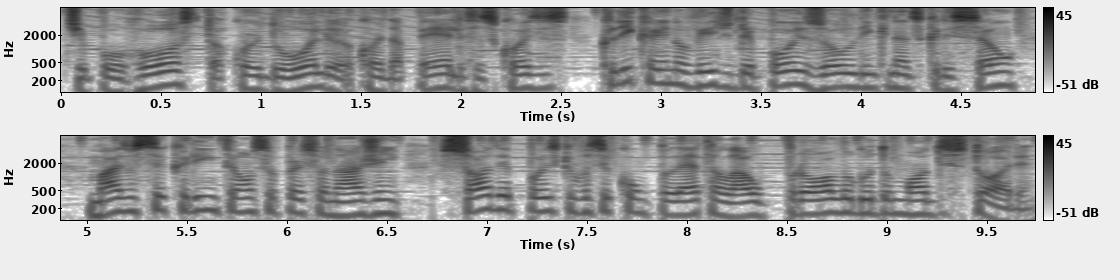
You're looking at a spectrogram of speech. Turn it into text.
tipo o rosto, a cor do olho, a cor da pele, essas coisas. Clica aí no vídeo depois ou link na descrição, mas você cria então o seu personagem só depois que você completa lá o prólogo do modo história.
